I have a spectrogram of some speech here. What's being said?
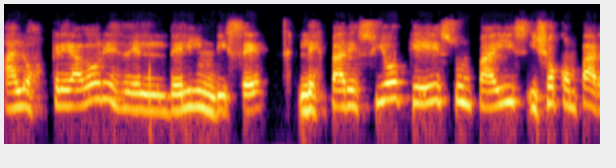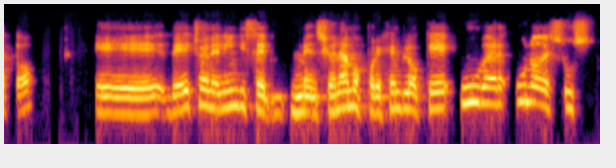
a los creadores del, índice les pareció que es un país, y yo comparto, eh, de hecho, en el índice mencionamos, por ejemplo, que Uber, uno de sus,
